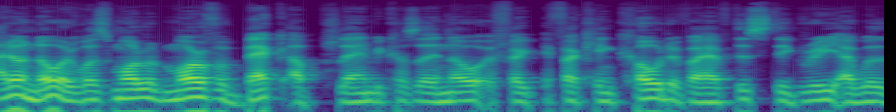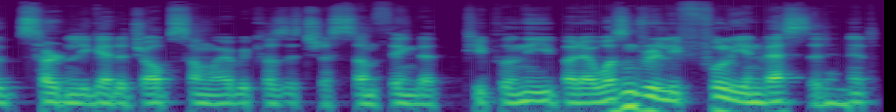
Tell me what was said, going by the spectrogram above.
i don't know it was more more of a backup plan because i know if i if i can code if i have this degree i will certainly get a job somewhere because it's just something that people need but i wasn't really fully invested in it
